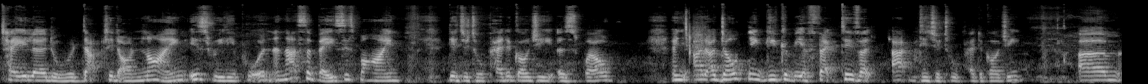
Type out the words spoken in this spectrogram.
tailored or adapted online is really important. And that's the basis behind digital pedagogy as well. And I, I don't think you can be effective at, at digital pedagogy um,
